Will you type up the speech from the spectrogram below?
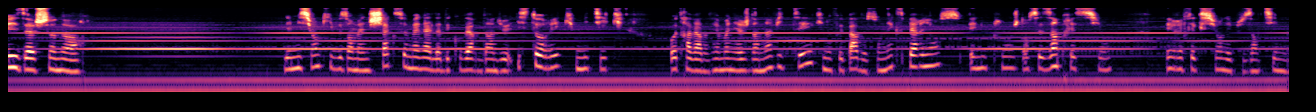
Paysage sonore. L'émission qui vous emmène chaque semaine à la découverte d'un lieu historique, mythique, au travers d'un témoignage d'un invité qui nous fait part de son expérience et nous plonge dans ses impressions et réflexions les plus intimes.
